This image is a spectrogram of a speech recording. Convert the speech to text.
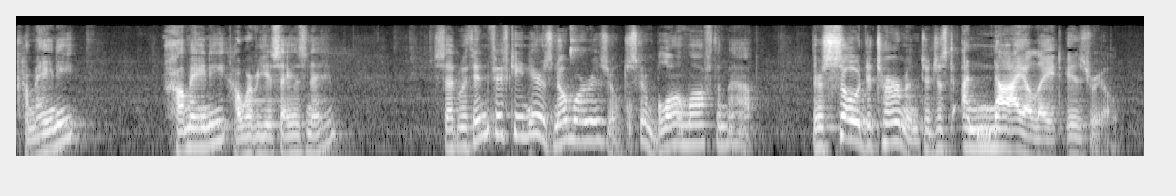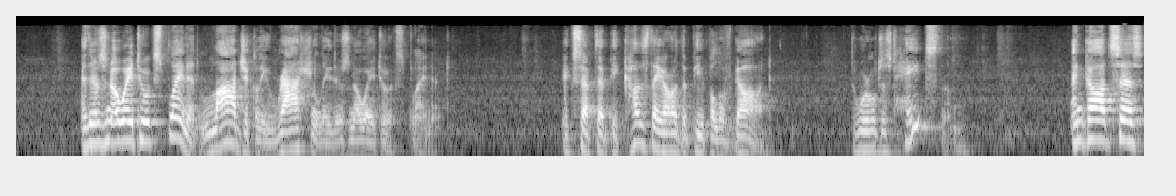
Khamenei, Khamenei, however you say his name, said within 15 years, no more Israel. Just going to blow them off the map. They're so determined to just annihilate Israel. And there's no way to explain it. Logically, rationally, there's no way to explain it. Except that because they are the people of God, the world just hates them. And God says,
